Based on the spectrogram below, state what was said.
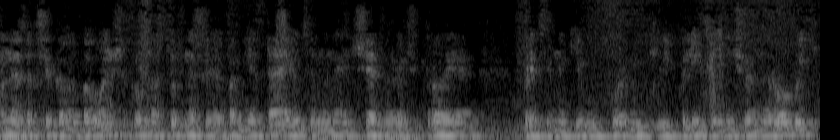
Мене запшикали балончиком. Наступне, що я пам'ятаю, це мене четверо чи троє працівників у формі дії. Поліція нічого не робить.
